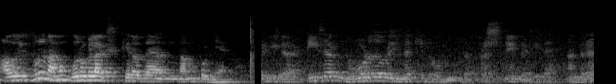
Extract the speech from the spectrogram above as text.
ಅವರಿಬ್ಬರು ನಮಗೆ ಗುರುಗಳಾಗಿ ಸಿಕ್ಕಿರೋದೇ ನಮ್ಮ ಪುಣ್ಯ. ಈಗ ಟೀಸರ್ ನೋಡಿದವರಿಂದ ಕೆಲವೊಂದು ಪ್ರಶ್ನೆಗಳಿದೆ. ಅಂದರೆ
